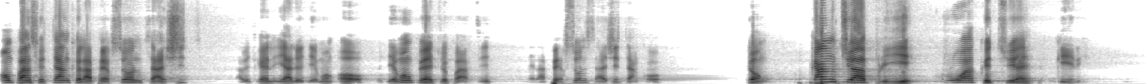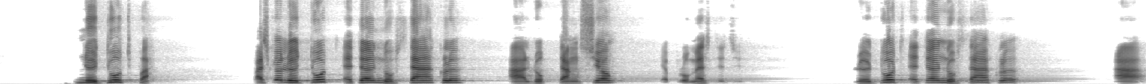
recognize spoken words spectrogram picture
on pense que tant que la personne s'agite, ça veut dire qu'il y a le démon. Or, le démon peut être parti, la personne s'agite encore. Donc, quand tu as prié, crois que tu es guéri. Ne doute pas. Parce que le doute est un obstacle à l'obtention des promesses de Dieu. Le doute est un obstacle à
